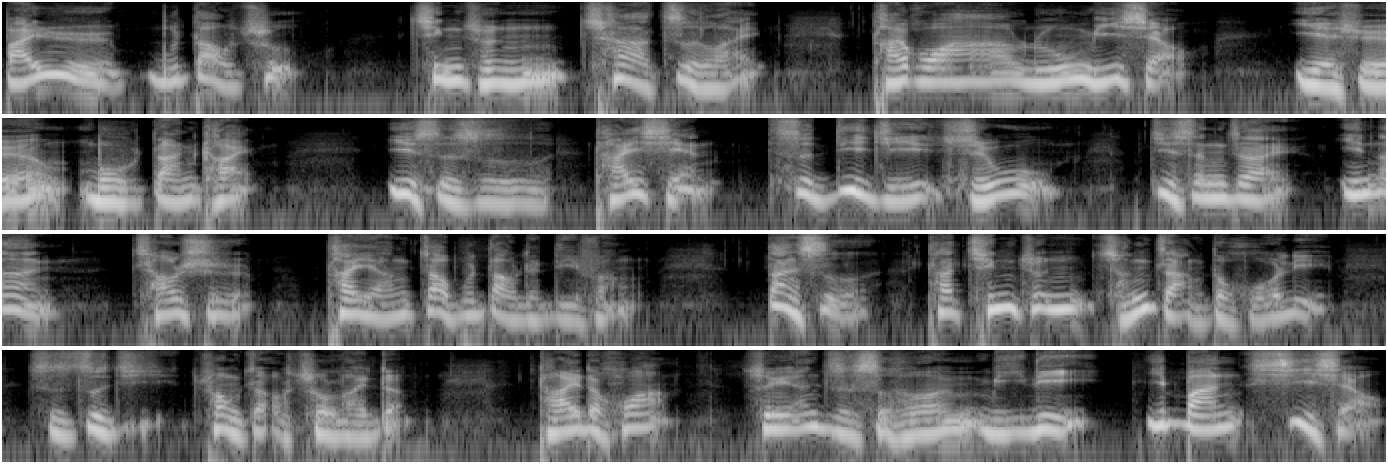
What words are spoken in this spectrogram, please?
白日不到处，青春恰自来。苔花如米小，也学牡丹开。意思是苔藓是地级植物，寄生在阴暗、潮湿、太阳照不到的地方。但是它青春成长的活力是自己创造出来的。苔的花虽然只是和米粒一般细小。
